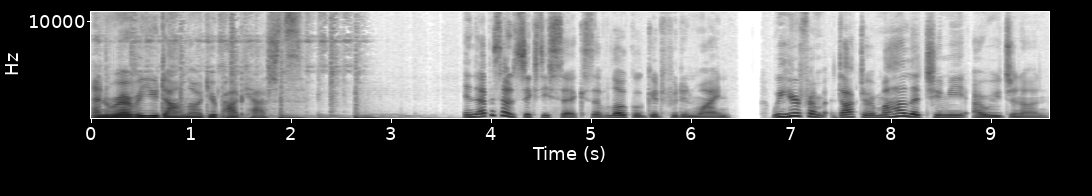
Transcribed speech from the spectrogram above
and wherever you download your podcasts. In episode 66 of Local Good Food and Wine, we hear from Dr. Mahaletchumi Arujanan.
